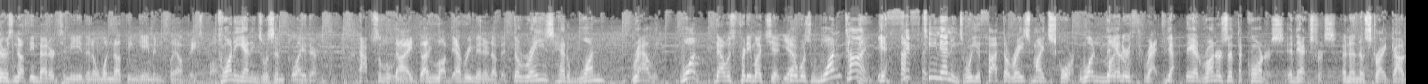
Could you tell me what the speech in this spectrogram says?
There's nothing better to me than a one nothing game in playoff baseball. 20 innings was in play there. Absolutely. I. I loved every minute of it. the Rays had one rally. One. That was pretty much it. Yeah. There was one time in 15 innings where you thought the Rays might score. one They had- minor threat. Yeah, they had runners at the corners in extras, and then a strikeout,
